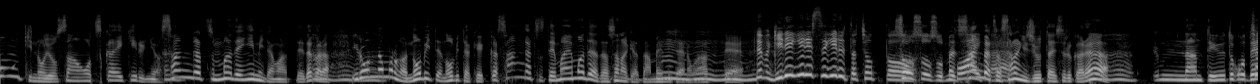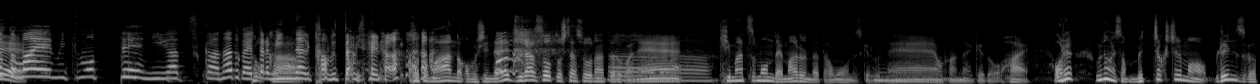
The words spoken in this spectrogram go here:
今期の予算を使い切るにはうん。3月までにみたいなのがあってだからいろんなものが伸びて伸びた結果3月手前までは出さなきゃダメみたいなのがあって、でもギリギリすぎるとちょっとそうそうそう、まあ、3怖いから。月はさらに渋滞するから、うんうん。うんなんていうところで。ちょっと前見積もって2月かなとかやったらみんなでかぶったみたいな。こともあんのかもしれないね。ずらそうとしたらそうなったとかね。あ期末問題もあるんだとは思うんですけどね。うんわかんないけど。はい。あれ？うないさんめちゃくちゃ今レンズが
